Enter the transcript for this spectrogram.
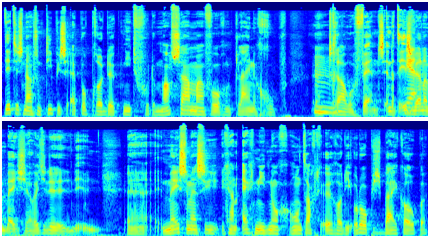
Dit is nou zo'n typisch Apple-product, niet voor de massa, maar voor een kleine groep Mm. trouwe fans. En dat is Ja. wel een beetje zo. Weet je, de, de, eh, de meeste mensen gaan echt niet nog 180 euro die oordopjes bijkopen.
